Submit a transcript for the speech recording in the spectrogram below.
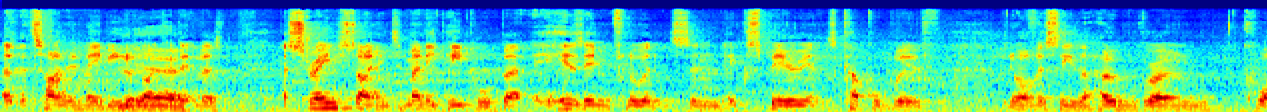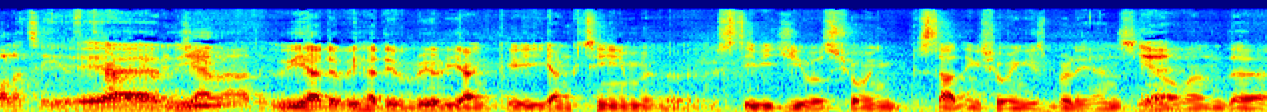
At the time, it maybe looked like a bit of a, a strange signing to many people, but his influence and experience, coupled with you know obviously the homegrown quality of Carragher and and he- Gerrard. We had a, we had a really young young team. Uh, Stevie G was showing starting showing his brilliance, you Yeah. know, and uh,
